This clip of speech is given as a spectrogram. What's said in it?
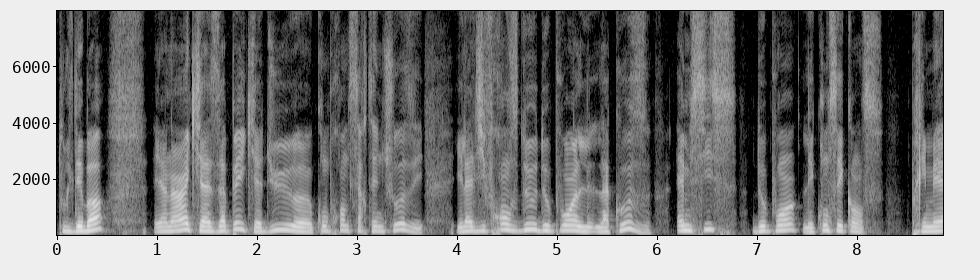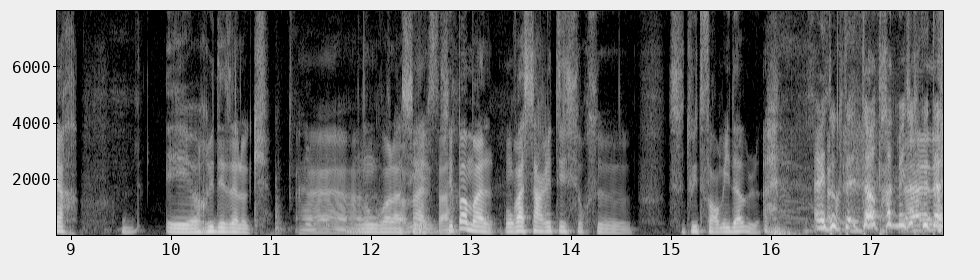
tout le débat. Et il y en a un qui a zappé qui a dû comprendre certaines choses. Il a dit France 2 deux points la cause. M6 deux points les conséquences. Primaire et rue des Allocs. Ah, donc voilà c'est pas mal. On va s'arrêter sur ce, ce tweet formidable Allez, donc t'es en train de me dire que t'as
